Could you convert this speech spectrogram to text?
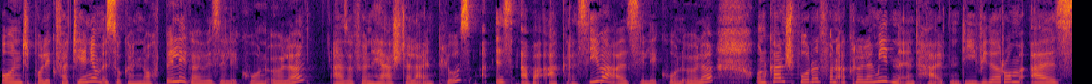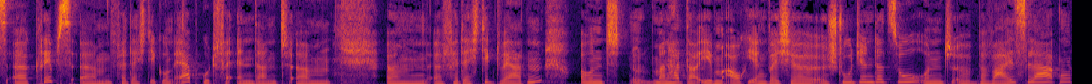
Und Polyquatenium ist sogar noch billiger wie Silikonöle also für einen Hersteller ein Plus, ist aber aggressiver als Silikonöle und kann Spuren von Acrylamiden enthalten, die wiederum als äh, krebsverdächtig ähm, und erbgutverändernd ähm, ähm, äh, verdächtigt werden. Und man hat da eben auch irgendwelche Studien dazu und äh, Beweislagen.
